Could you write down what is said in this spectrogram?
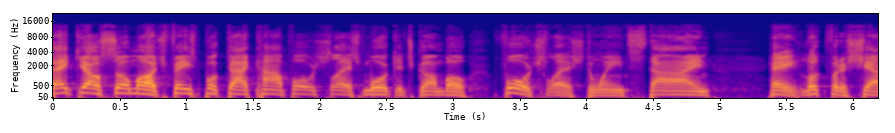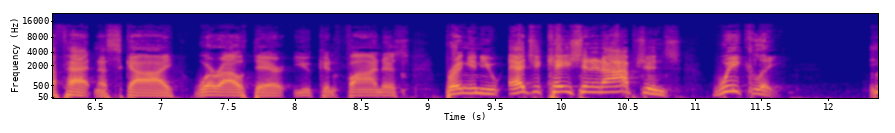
Thank y'all so much. Facebook.com forward slash mortgage gumbo forward slash Dwayne Stein. Hey, look for the chef hat in the sky. We're out there. You can find us bringing you education and options weekly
